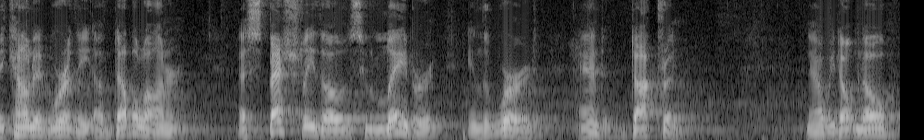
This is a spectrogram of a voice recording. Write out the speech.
be counted worthy of double honor, especially those who labor in the word and doctrine." Now we don't know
